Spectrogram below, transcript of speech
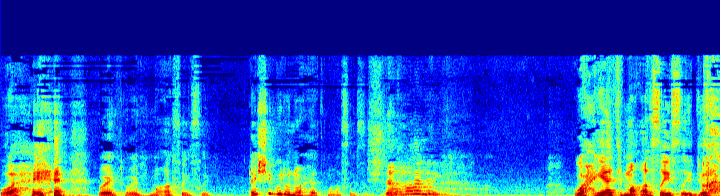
وحياة وين وين مقاصيصي ليش يقولون وحياة مقاصيصي إيش دراني؟ وحياة مقاصيصي دول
